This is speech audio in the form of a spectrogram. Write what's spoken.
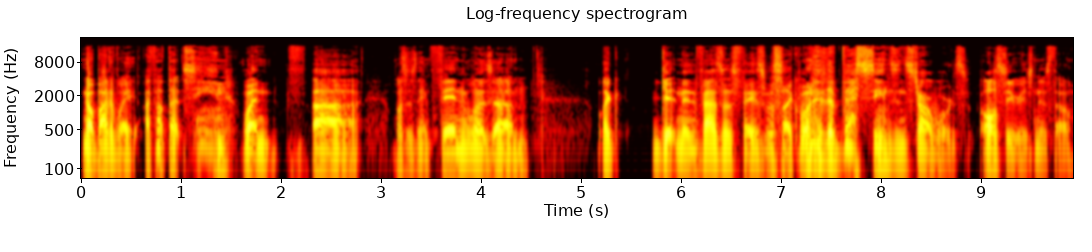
No, by the way, I thought that scene when uh, what's his name, Finn was um, like getting in Phasma's face was like one of the best scenes in Star Wars. All seriousness, though,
